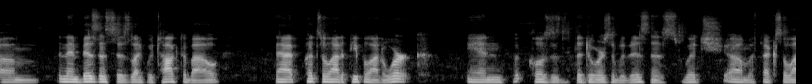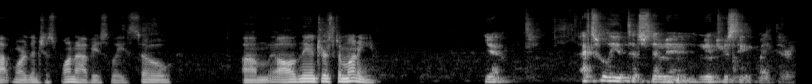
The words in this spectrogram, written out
um, and then businesses like we talked about that puts a lot of people out of work and put, closes the doors of a business which um, affects a lot more than just one obviously. So um, all in the interest of money. Yeah actually you touched on an interesting point there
